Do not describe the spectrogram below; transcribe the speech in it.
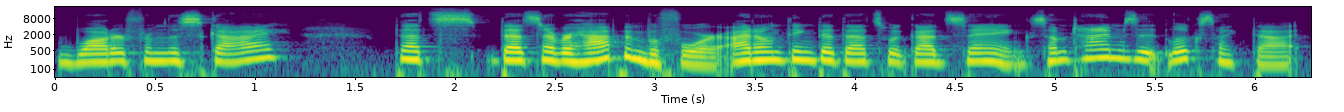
water from the sky? That's that's never happened before. I don't think that that's what God's saying. Sometimes it looks like that.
